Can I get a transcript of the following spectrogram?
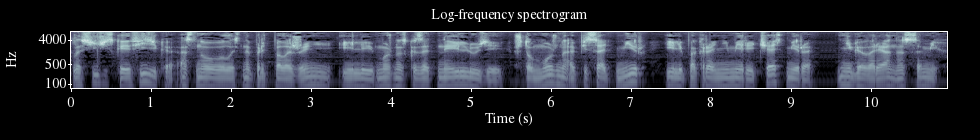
Классическая физика основывалась на предположении или, можно сказать, на иллюзии, что можно описать мир или, по крайней мере, часть мира, не говоря о нас самих.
